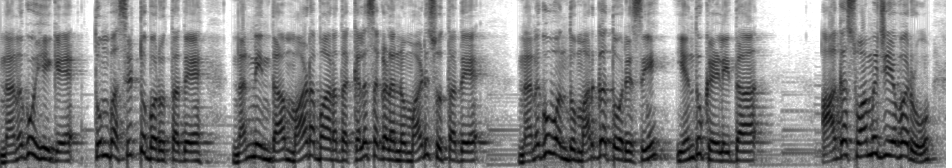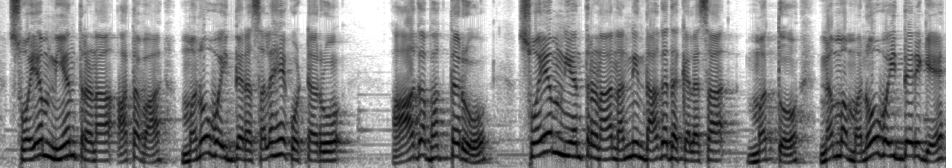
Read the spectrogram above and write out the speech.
ನನಗೂ ಹೀಗೆ. ತುಂಬ ಸಿಟ್ಟು ಬರುತ್ತದೆ. ನನ್ನಿಂದ ಮಾಡಬಾರದ ಕೆಲಸಗಳನ್ನು ಮಾಡಿಸುತ್ತದೆ. ನನಗೂ ಒಂದು ಮಾರ್ಗ ತೋರಿಸಿ ಎಂದು ಕೇಳಿದ. ಆಗ ಸ್ವಾಮೀಜಿಯವರು ಸ್ವಯಂ ನಿಯಂತ್ರಣ ಅಥವಾ ಮನೋವೈದ್ಯರ ಸಲಹೆ ಕೊಟ್ಟರು. ಆಗ ಭಕ್ತರು, ಸ್ವಯಂ ನಿಯಂತ್ರಣ ನನ್ನಿಂದಾಗದ ಕೆಲಸ ಮತ್ತು ನಮ್ಮ ಮನೋವೈದ್ಯರಿಗೆ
